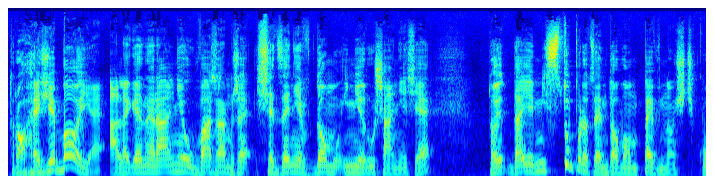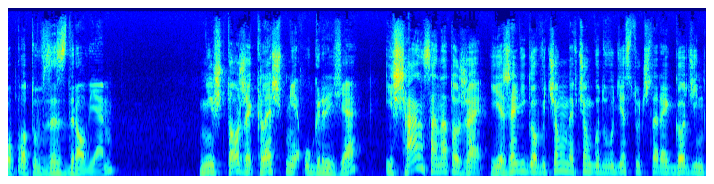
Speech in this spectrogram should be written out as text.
trochę się boję, ale generalnie uważam, że siedzenie w domu i nie ruszanie się to daje mi stuprocentową pewność kłopotów ze zdrowiem, niż to, że klesz mnie ugryzie i szansa na to, że jeżeli go wyciągnę w ciągu 24 godzin,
